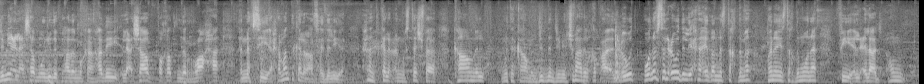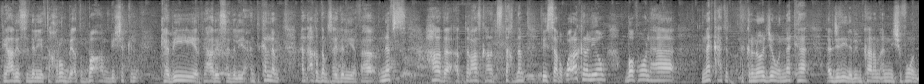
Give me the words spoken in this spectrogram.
جميع الأعشاب موجودة في هذا المكان. هذه الأعشاب فقط للراحة النفسية. إحنا ما نتكلم عن صيدلية. إحنا نتكلم عن مستشفى كامل متكامل جدا جميل. شوف هذه القطعة. العود هو نفس العود اللي إحنا أيضا نستخدمه. هنا يستخدمونه في العلاج. هم في هذه الصيدلية يفتخرون بأطبائهم بشكل كبير في هذه الصيدلية، إحنا نتكلم عن أقدم صيدلية. فنفس هذا الطراز كانت تستخدم في السابق. ولكن اليوم ضافوا لها نكهة التكنولوجيا والنكهة الجديدة بإمكانهم أن يشوفون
